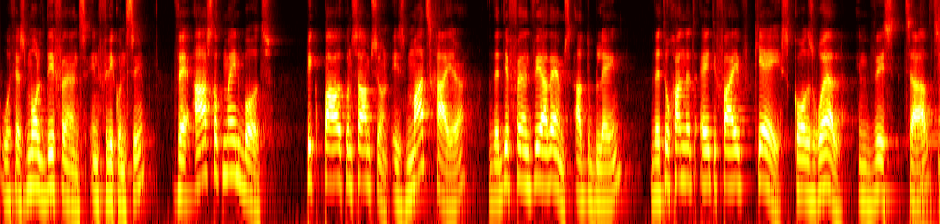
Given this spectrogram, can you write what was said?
with a small difference in frequency. The ASRock mainboard's peak power consumption is much higher. The different VRMs are to blame. The 285K scores well in this chart.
